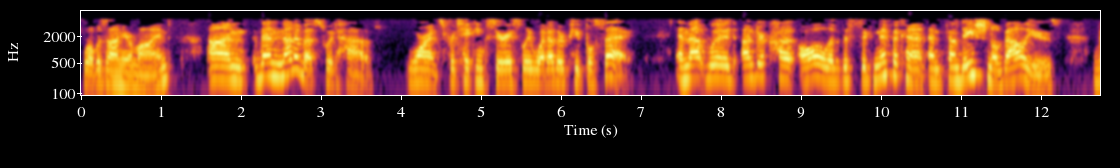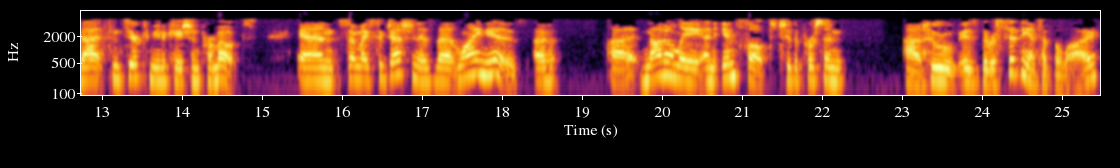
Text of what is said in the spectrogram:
what was on your mind, um, then none of us would have warrants for taking seriously what other people say. And that would undercut all of the significant and foundational values that sincere communication promotes. And so my suggestion is that lying is a, uh, not only an insult to the person uh, who is the recipient of the lie,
